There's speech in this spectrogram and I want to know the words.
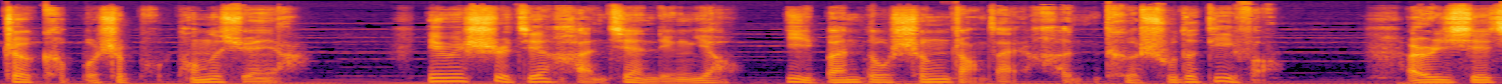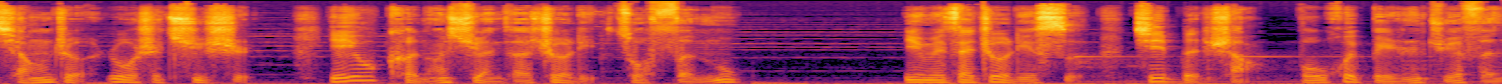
这可不是普通的悬崖，因为世间罕见灵药一般都生长在很特殊的地方，而一些强者若是去世，也有可能选择这里做坟墓。因为在这里死，基本上不会被人掘坟。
